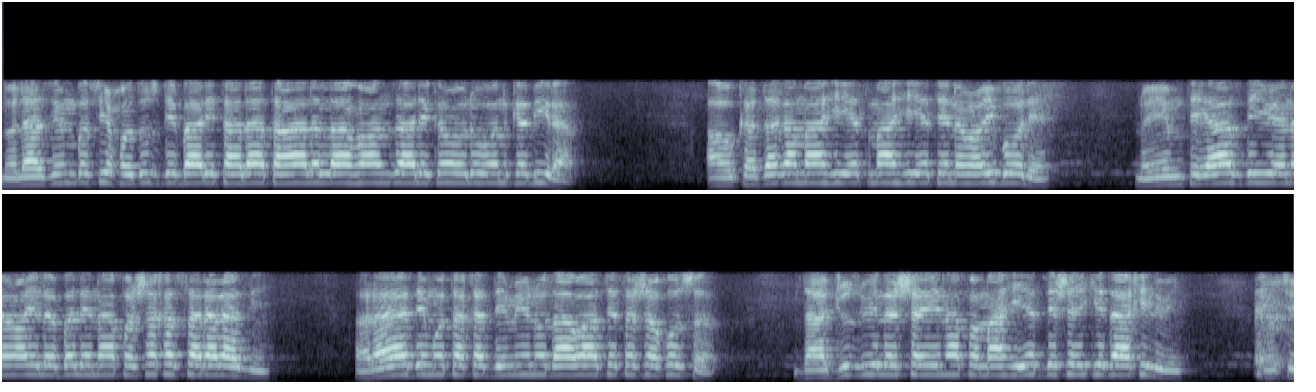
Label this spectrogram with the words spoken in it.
نو لازم بسی حدوث د باری تعالی تعالی الله عن ذلك علو کبیره او که دغه ماهیت ماهیت نوعی بوله نو امتیاز دی یو نوعی لبل نه په شخص سره راځي را د متقدمینو دعوا چې تشخص دا جزوی له شی نه په ماهیت د شی کې داخل وي نو چې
